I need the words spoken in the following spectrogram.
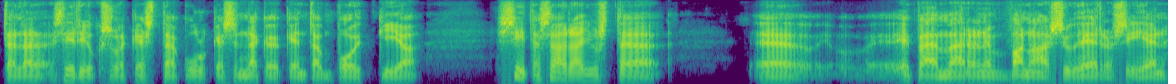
tällä Siriuksella kestää kulkea sen näkökentän poikki. Ja siitä saadaan just tämä epämääräinen vana syherö siihen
